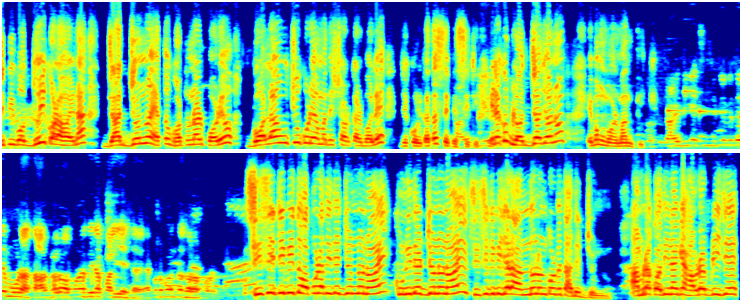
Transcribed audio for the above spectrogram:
লিপিবদ্ধই করা হয় না। যার জন্য এত ঘটনার পরেও গলা উঁচু করে আমাদের সরকার বলে যে কলকাতা সেফেস্ট সিটি এটা খুব লজ্জাজনক এবং মর্মান্তিক। চারিদিকে মোড়া তারপরে অপরাধীরা পালিয়ে যায় এখনও পর্যন্ত ধরা পড়ে। সিসিটিভি তো অপরাধীদের জন্য নয়, খুনিদের জন্য নয়, সিসিটিভি যারা আন্দোলন করবে তাদের জন্য। আমরা কদিন আগে হাওড়া ব্রিজে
